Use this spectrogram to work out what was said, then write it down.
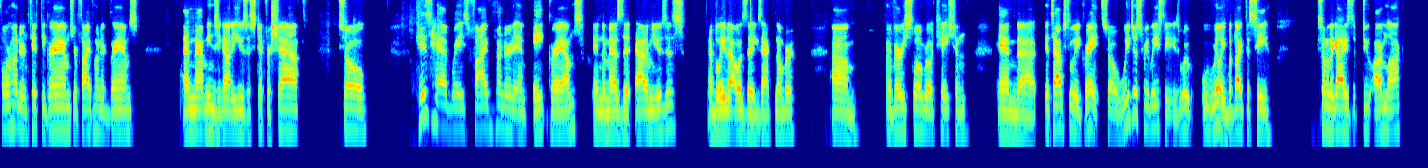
450 grams or 500 grams and that means you got to use a stiffer shaft so his head weighs 508 grams in the mezz that Adam uses. I believe that was the exact number. Um, a very slow rotation, and uh, it's absolutely great. So we just released these. We, we really would like to see some of the guys that do arm lock.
